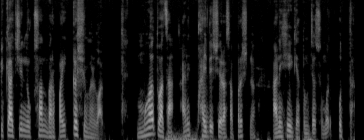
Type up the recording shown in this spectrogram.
पिकाची नुकसान भरपाई कशी मिळवावी? महत्त्वाचा आणि फायदेशीर असा प्रश्न आणि हे घ्या तुमच्यासमोर उत्तर.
